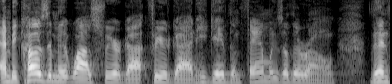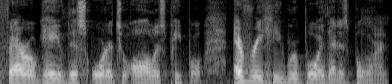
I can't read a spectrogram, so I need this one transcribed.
And because the midwives feared God, feared God he gave them families of their own. Then Pharaoh gave this order to all his people Every Hebrew boy that is born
